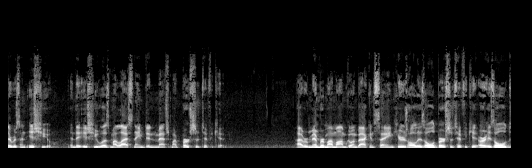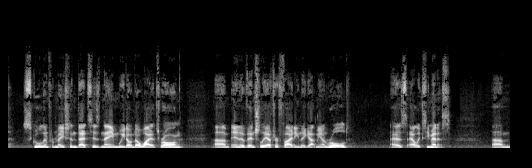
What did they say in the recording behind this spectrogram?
there was an issue. And the issue was my last name didn't match my birth certificate. I remember my mom going back and saying, Here's all his old birth certificate or his old school information. That's his name. We don't know why it's wrong. Um, and eventually, after fighting, they got me enrolled as Alex Jimenez. Um,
